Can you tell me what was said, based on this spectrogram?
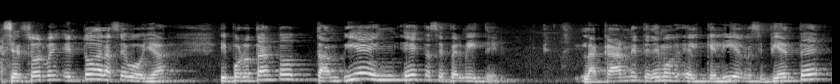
se absorbe en toda la cebolla y por lo tanto también esta se permite. La carne, tenemos el kelí, el recipiente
